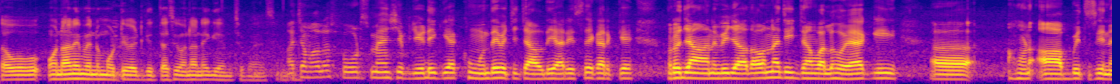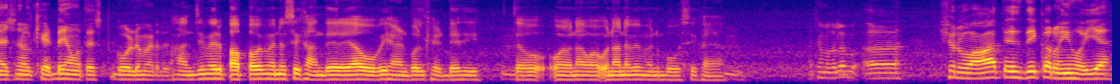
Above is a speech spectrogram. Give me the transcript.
ਤਾਂ ਉਹ ਉਹਨਾਂ ਨੇ ਮੈਨੂੰ ਮੋਟੀਵੇਟ ਕੀਤਾ ਸੀ ਉਹਨਾਂ ਨੇ ਗੇਮ 'ਚ ਪਾਇਆ ਸੀ। ਅੱਛਾ ਮਤਲਬ ਸਪੋਰਟਸਮੈਨਸ਼ਿਪ ਜਿਹੜੀ ਕੀ ਹੈ ਖੂਨ ਦੇ ਵਿੱਚ ਚੱਲਦੀ ਆ ਰਹੀ ਇਸੇ ਕਰਕੇ ਰੁਝਾਨ ਵੀ ਜ਼ਿਆਦਾ ਉਹਨਾਂ ਚੀਜ਼ਾਂ ਵੱਲ ਹੋਇਆ ਕਿ ਹੁਣ ਆਪ ਵੀ ਤੁਸੀਂ ਨੈਸ਼ਨਲ ਖੇਡੇ ਹੋ ਤੇ 골ਡ ਮੈਡਲ ਹਾਂਜੀ ਮੇਰੇ ਪਾਪਾ ਵੀ ਮੈਨੂੰ ਸਿਖਾਉਂਦੇ ਰਹੇ ਆ ਉਹ ਵੀ ਹੈਂਡਬਾਲ ਖੇਡੇ ਸੀ। ਤੇ ਉਹ- ਉਹਨਾਂ ਉਹਨਾਂ ਨੇ ਵੀ ਮੈਨੂੰ ਬਹੁਤ ਸਿਖਾਇਆ। ਅੱਛਾ ਮਤਲਬ ਸ਼ੁਰੂਆਤ ਇਸ ਦੀ ਘਰੋਂ ਹੀ ਹੋਈ ਹੈ।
